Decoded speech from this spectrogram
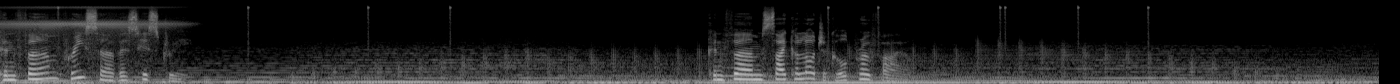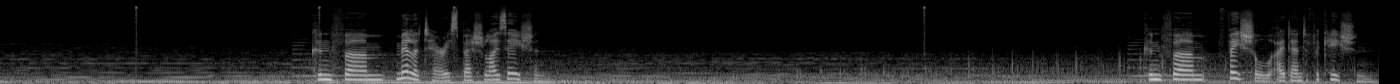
Confirm pre-service history. Confirm psychological profile. Confirm military specialization. Confirm facial identification.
